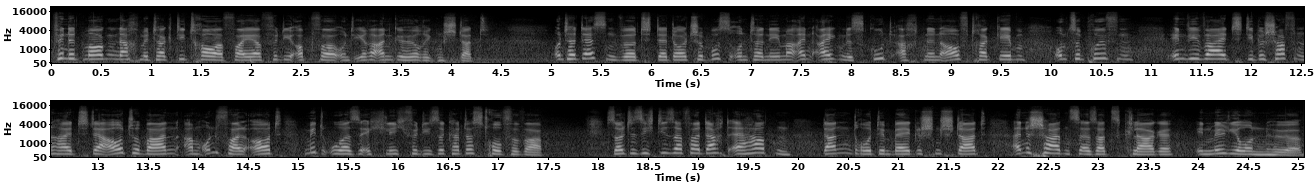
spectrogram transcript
findet morgen Nachmittag die Trauerfeier für die Opfer und ihre Angehörigen statt. Unterdessen wird der deutsche Busunternehmer ein eigenes Gutachten in Auftrag geben, um zu prüfen, inwieweit die Beschaffenheit der Autobahn am Unfallort mitursächlich für diese Katastrophe war. Sollte sich dieser Verdacht erhärten, dann droht dem belgischen Staat eine Schadensersatzklage in Millionenhöhe.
